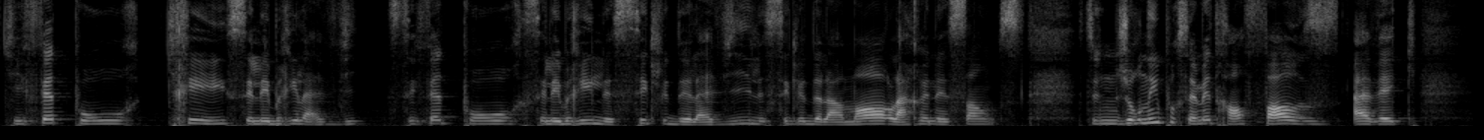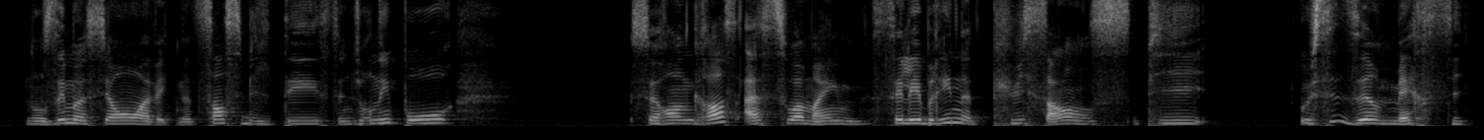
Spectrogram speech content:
qui est fait pour créer, célébrer la vie. C'est fait pour célébrer le cycle de la vie, le cycle de la mort, la renaissance. C'est une journée pour se mettre en phase avec nos émotions, avec notre sensibilité. C'est une journée pour se rendre grâce à soi-même, célébrer notre puissance, puis aussi dire merci.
